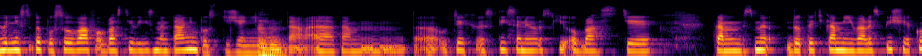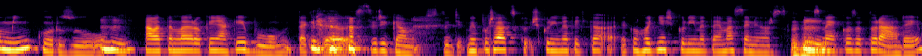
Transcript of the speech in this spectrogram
Hodně se to posouvá v oblasti lidí s mentálním postižením. Mm-hmm. Tam, tam u těch, z té seniorské oblasti tam jsme doteďka mývali spíš jako míň kurzů, mm-hmm. ale tenhle rok je nějaký boom, tak eh, si říkám, my pořád školíme teďka, jako hodně školíme téma seniorské, mm-hmm. jsme jako za to rádi.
